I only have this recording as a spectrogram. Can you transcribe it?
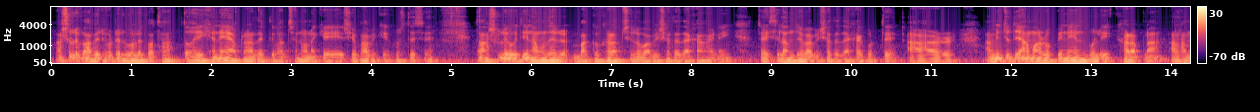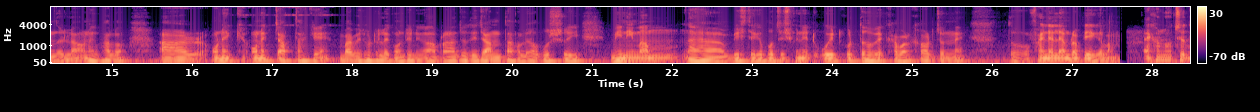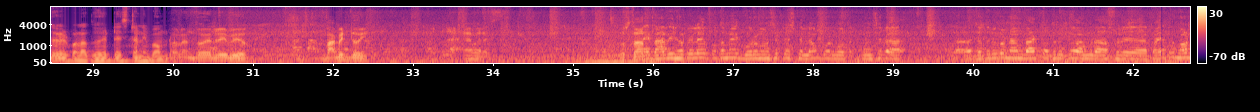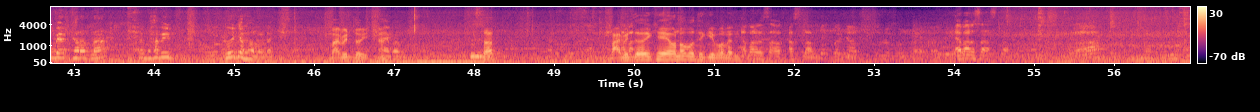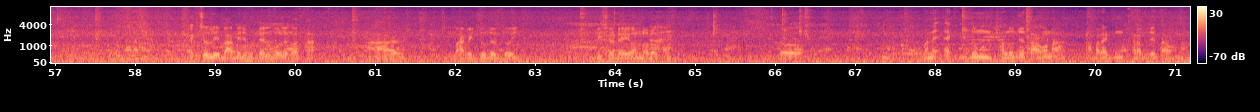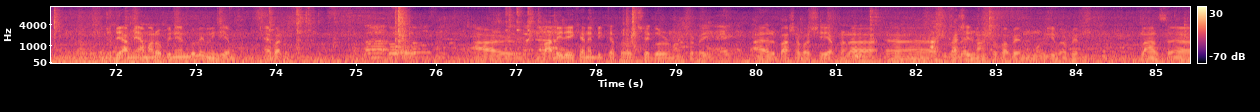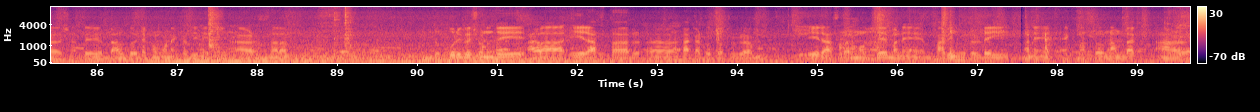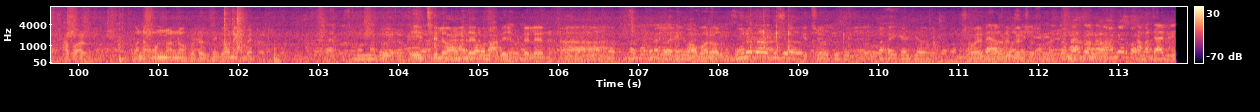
আসলে ভাবির হোটেল বলে কথা। তো এইখানে আপনারা দেখতে পাচ্ছেন অনেকে এসে ভাবিকে খুঁজতেছে। তো আসলে ওই দিন আমাদের ভাগ্য খারাপ ছিল, ভাবির সাথে দেখা হয়নি। চাইছিলাম যে ভাবির সাথে দেখা করতে। আর আমি যদি আমার ওপিনিয়ন বলি, খারাপ না, আলহামদুলিল্লাহ, অনেক ভালো। আর অনেক অনেক চাপ থাকে ভাবির হোটেলে কন্টিনিউ আপনারা যদি যান, তাহলে অবশ্যই মিনিমাম বিশ থেকে পঁচিশ মিনিট ওয়েট করতে হবে খাবার খাওয়ার জন্যে। তো ফাইনালি আমরা পেয়ে গেলাম। এখন হচ্ছে দইয়ের পালা দইয়ের টেস্টটা নিব আমরা। বলেন দইয়ের রিভিউ বাবির দই। উস্তাদ? ভাবির হোটেলে প্রথমে গরু মাংস টেস্ট করলাম গরু মাংস- মাংসটা যতটুকু নাম ডাক ততটুকু আমরা আসলে পাই। তো নট ব্যাড খারাপ না। তো ভাবির দইটা ভালো লাগছে। বাবির দই না? হ্যাঁ ভাবি উস্তাদ? বাবির দই খেয়ে অনুভূতি কি বলেন? এবার আসলাম। এবার আসলাম। অ্যাকচুয়ালি বাবির হোটেল বলে কথা, আর বাবির দুধের দই, বিষয়টাই অন্যরকম। তো মানে একদম ভালো যে তাও না, আবার একদম খারাপ যে তাও না। যদি আমি আমার ওপিনিয়ন বলি মিডিয়াম অ্যাভারেজ আর বাবির এখানে বিখ্যাত হচ্ছে গরুর মাংসটাই। আর পাশাপাশি আপনারা খাসির মাংস পাবেন, মুরগি পাবেন। প্লাস সাথে ডাল তো এটা কমন একটা জিনিস, আর সালাদ কিন্তু পরিবেশ অনুযায়ী বা এই রাস্তার ঢাকা টু চট্টগ্রাম, এই রাস্তার মধ্যে মানে বাবির হোটেলটাই মানে একমাত্র নামডাক, আর খাবার মানে অন্যান্য হোটেল থেকে অনেক বেটার তো এই ছিল আমাদের বাবির হোটেলের ওভারঅল করার কিছু সবাই ভালো থাকবেন, সুস্থ থাকবেন।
